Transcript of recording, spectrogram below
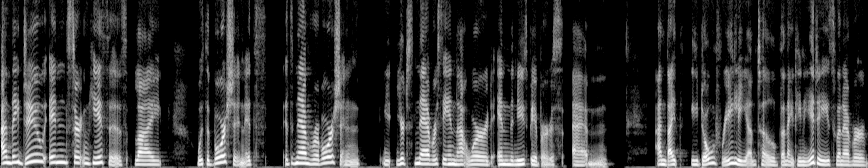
And they do in certain cases, like with abortion. It's it's never abortion. You're just never seeing that word in the newspapers. Um, and I, you don't really until the 1980s, whenever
